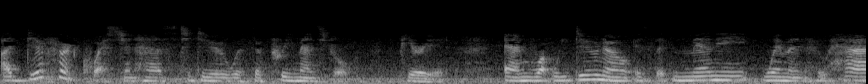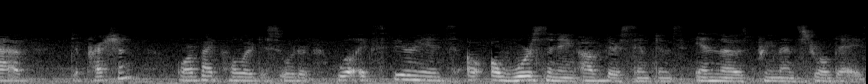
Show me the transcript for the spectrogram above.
A different question has to do with the premenstrual period. And what we do know is that many women who have depression or bipolar disorder will experience a, a worsening of their symptoms in those premenstrual days.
